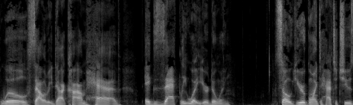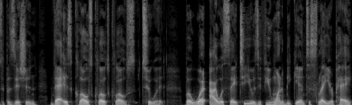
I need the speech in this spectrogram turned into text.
will salary.com have exactly what you're doing. So you're going to have to choose the position that is close close close to it. But what i would say to you is if you want to begin to slay your pay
